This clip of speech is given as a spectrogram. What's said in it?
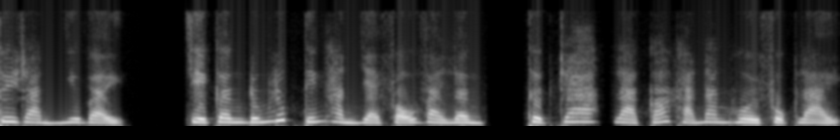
Tuy rằng như vậy, chỉ cần đúng lúc tiến hành giải phẫu vài lần, thực ra là có khả năng hồi phục lại.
